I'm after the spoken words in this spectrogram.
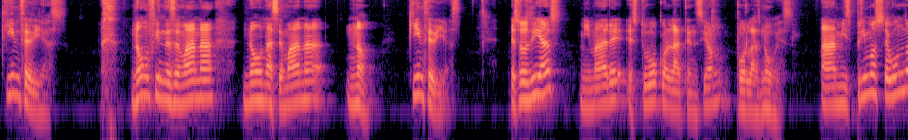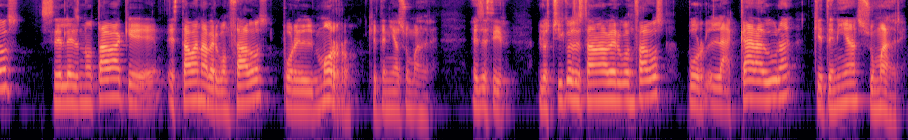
15 días. no un fin de semana, no una semana, no, 15 días. Esos días mi madre estuvo con la atención por las nubes. A mis primos segundos se les notaba que estaban avergonzados por el morro que tenía su madre. Es decir, los chicos estaban avergonzados por la cara dura que tenía su madre.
